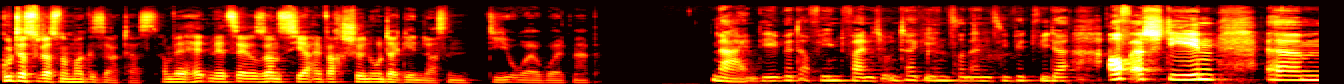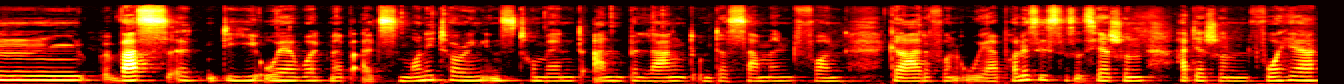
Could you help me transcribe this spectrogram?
Gut, dass du das nochmal gesagt hast. Haben wir, hätten wir jetzt ja sonst hier einfach schön untergehen lassen, die OR World Map. Nein, die wird auf jeden Fall nicht untergehen, sondern sie wird wieder auferstehen, ähm, was äh, die OER World Map als Monitoring-Instrument anbelangt und das Sammeln von gerade von OER Policies. Das ist ja schon, hat ja schon vorher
